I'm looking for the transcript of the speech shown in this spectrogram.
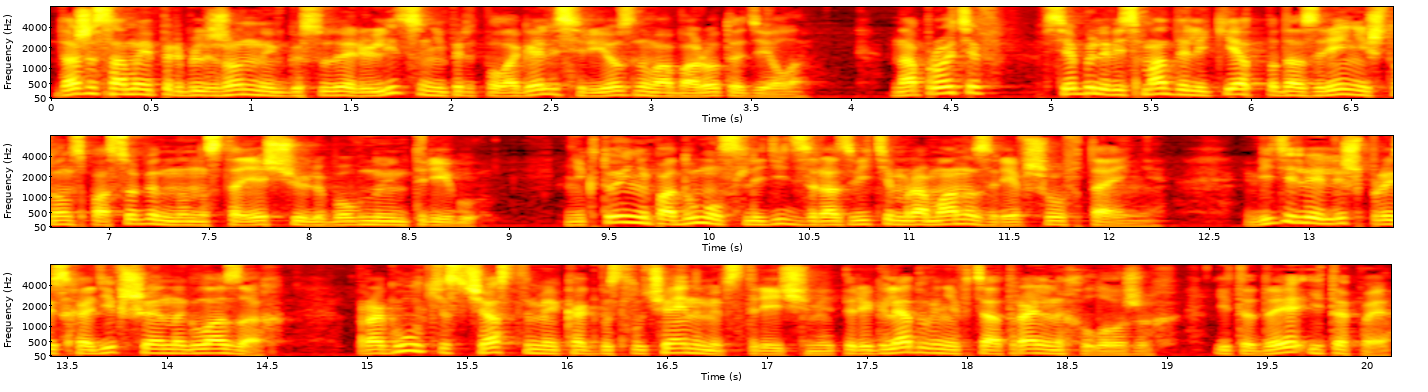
Даже самые приближенные к государю лица не предполагали серьезного оборота дела – Напротив, все были весьма далеки от подозрений, что он способен на настоящую любовную интригу. Никто и не подумал следить за развитием романа, зревшего в тайне. Видели лишь происходившее на глазах. Прогулки с частыми, как бы случайными встречами, переглядывания в театральных ложах и т.д. и т.п.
